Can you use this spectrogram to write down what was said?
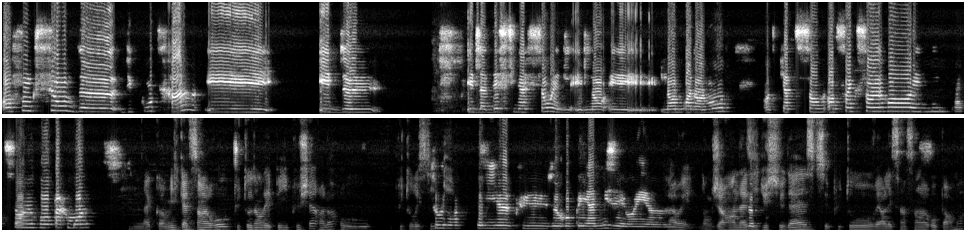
en fonction de, du contrat et, et de et de la destination et de, l'endroit dans le monde entre 400 entre 500 euros et 1400 euros par mois. D'accord, 1400 euros plutôt dans des pays plus chers alors ou? Plus touristique Toujours pays euh, plus européanisé, oui. Euh. Ah oui, donc genre en Asie du Sud-Est, c'est plutôt vers les 500 euros par mois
